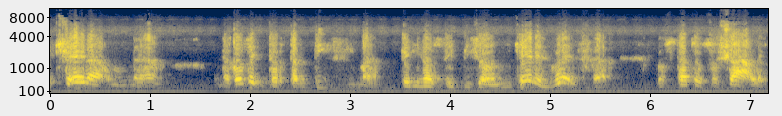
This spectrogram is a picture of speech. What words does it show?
c'era una, una cosa importantissima per i nostri bisogni, che era il welfare, lo Stato sociale.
